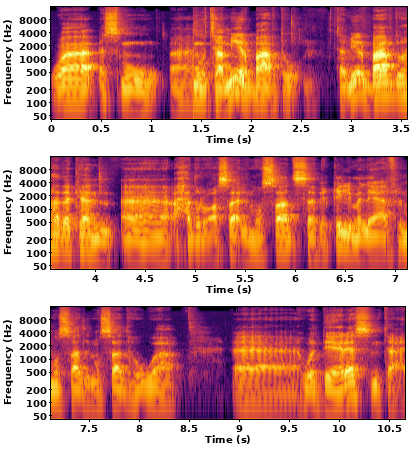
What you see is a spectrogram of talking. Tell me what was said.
واسمه آه، تامير باردو. تامير باردو هذا كان آه، أحد رؤساء الموساد السابقين لمن لا يعرف الموساد الموساد هو آه، هو ال DRS نتاع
